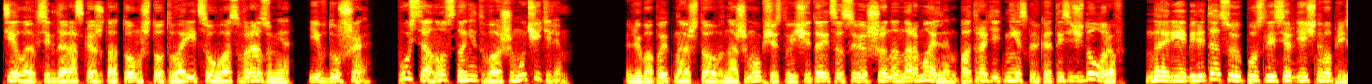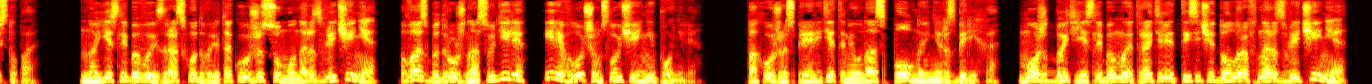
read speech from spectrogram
Тело всегда расскажет о том, что творится у вас в разуме и в душе. Пусть оно станет вашим учителем. Любопытно, что в нашем обществе считается совершенно нормальным потратить несколько тысяч долларов на реабилитацию после сердечного приступа. Но если бы вы израсходовали такую же сумму на развлечения, вас бы дружно осудили или в лучшем случае не поняли. Похоже, с приоритетами у нас полная неразбериха. Может быть, если бы мы тратили тысячи долларов на развлечения,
